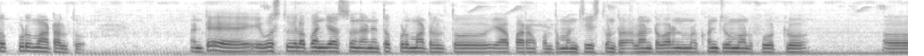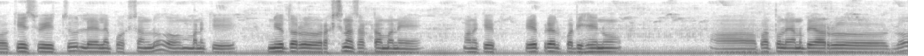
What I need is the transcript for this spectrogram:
తప్పుడు మాటలతో అంటే ఈ వస్తువు ఇలా పనిచేస్తుందని తప్పుడు మాటలతో వ్యాపారం కొంతమంది చేస్తుంటారు. అలాంటి వారిని మన కన్జ్యూమర్ కోర్టులో కేసు వేయచ్చు. లేని పక్షంలో మనకి నిరుదరు రక్షణ చట్టం అని మనకి ఏప్రిల్ పదిహేను పంతొమ్మిది వందల ఎనభై ఆరులో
